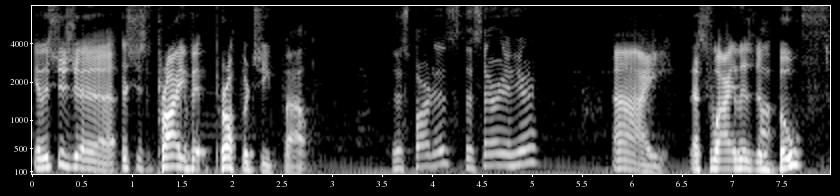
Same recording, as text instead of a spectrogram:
Yeah, this is uh this is private property, pal. This part is this area here. Aye, that's why there's a Uh. booth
